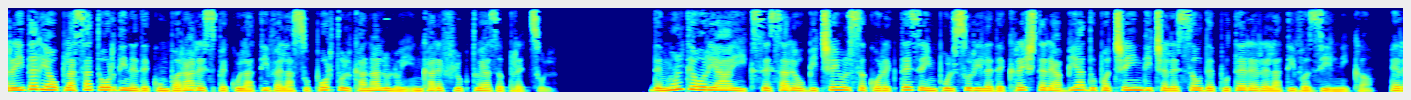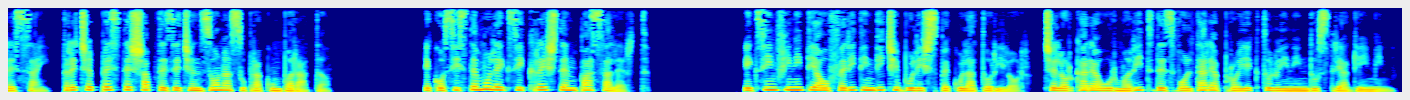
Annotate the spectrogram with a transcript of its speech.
Traderii au plasat ordine de cumpărare speculative la suportul canalului în care fluctuează prețul. De multe ori AXS are obiceiul să corecteze impulsurile de creștere abia după ce indicele său de putere relativă zilnică, RSI, trece peste 70 în zona supracumpărată. Ecosistemul EXI crește în pas alert. Exi Infinity a oferit indicii bullish speculatorilor, celor care au urmărit dezvoltarea proiectului în industria gaming.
